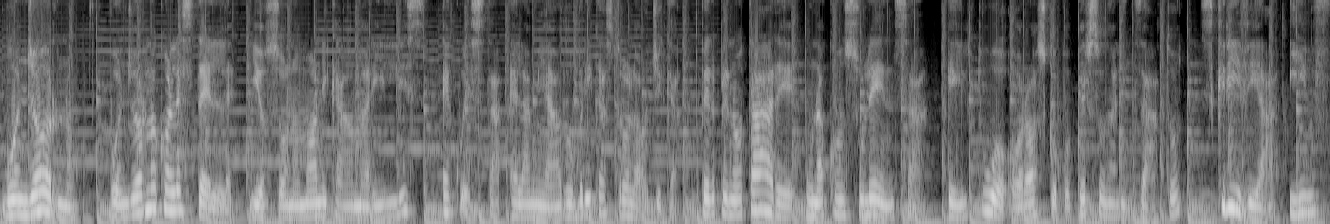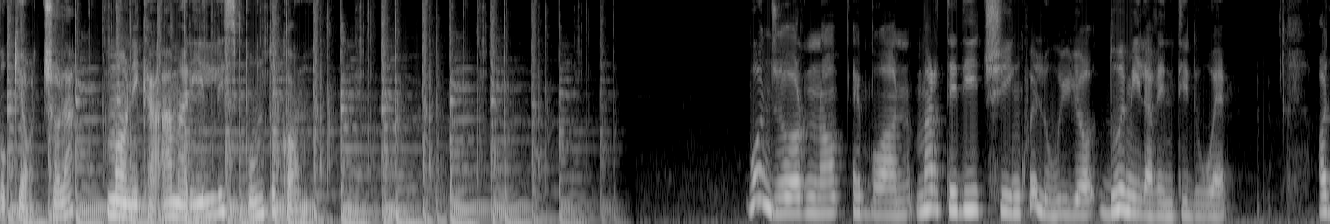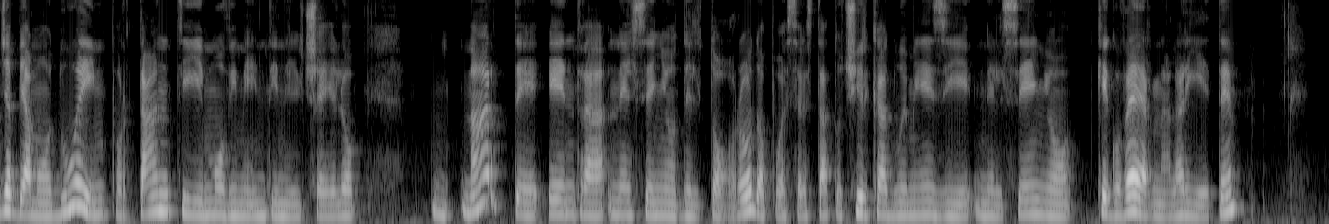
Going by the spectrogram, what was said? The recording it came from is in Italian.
Buongiorno, buongiorno con le stelle. Io sono Monica Amarillis e questa è la mia rubrica astrologica. Per prenotare una consulenza e il tuo oroscopo personalizzato, scrivi a info-chiocciola monicaamarillis.com. Buongiorno e buon martedì 5 luglio 2022. Oggi abbiamo due importanti movimenti nel cielo. Marte entra nel segno del toro dopo essere stato circa due mesi nel segno che governa l'ariete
